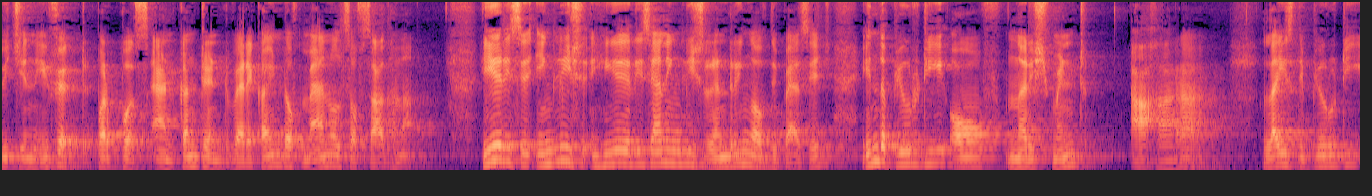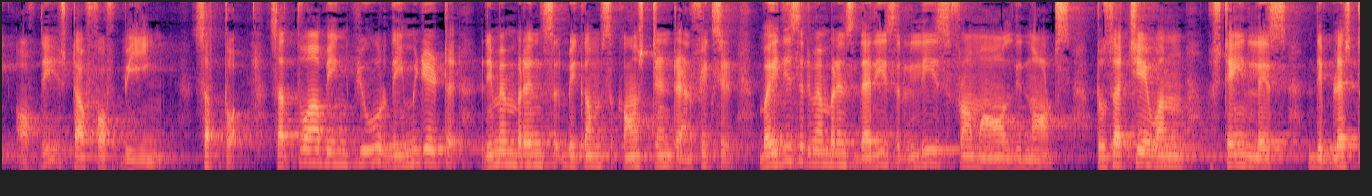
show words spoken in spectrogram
which in effect, purpose, and content were a kind of manuals of sadhana. Here is English here is an English rendering of the passage. In the purity of nourishment ahara lies the purity of the stuff of being Sattva. Sattva being pure, the immediate remembrance becomes constant and fixed. By this remembrance, there is release from all the knots. To such a one, stainless, the blessed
